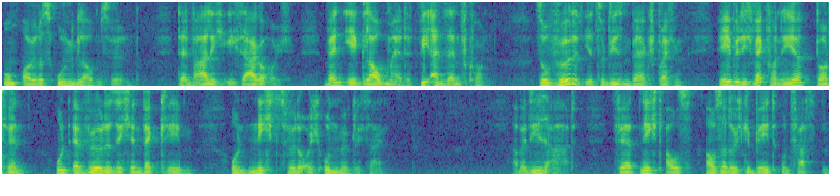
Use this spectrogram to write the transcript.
Um eures Unglaubens willen. Denn wahrlich, ich sage euch, wenn ihr Glauben hättet, wie ein Senfkorn, so würdet ihr zu diesem Berg sprechen, hebe dich weg von hier dorthin, und er würde sich hinwegheben, und nichts würde euch unmöglich sein. Aber diese Art fährt nicht aus, außer durch Gebet und Fasten.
